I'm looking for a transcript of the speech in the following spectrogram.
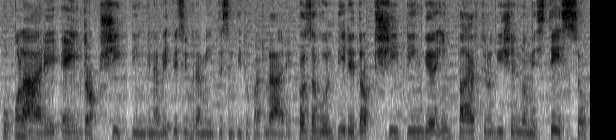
popolare è il dropshipping ne avete sicuramente sentito parlare. Cosa vuol dire dropshipping? In parte lo dice il nome stesso.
